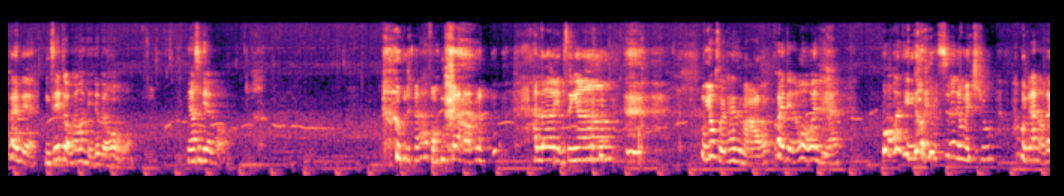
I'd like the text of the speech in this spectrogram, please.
快点，你直接给我看问题，你就不用问我。你要吃第二口？我觉得他疯掉了。Hello，有声音啊！我右手开始麻了。快点问我问题啊！问我问题，你给我吃了就没输。我觉得脑袋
